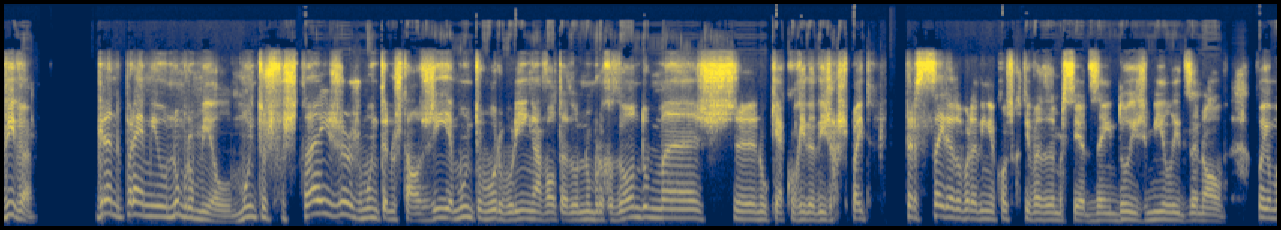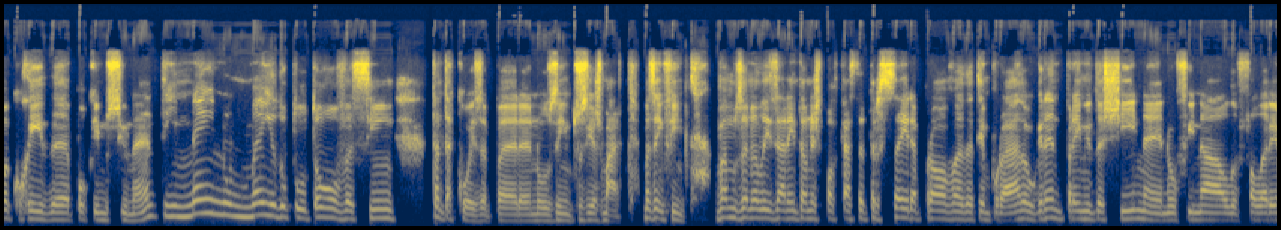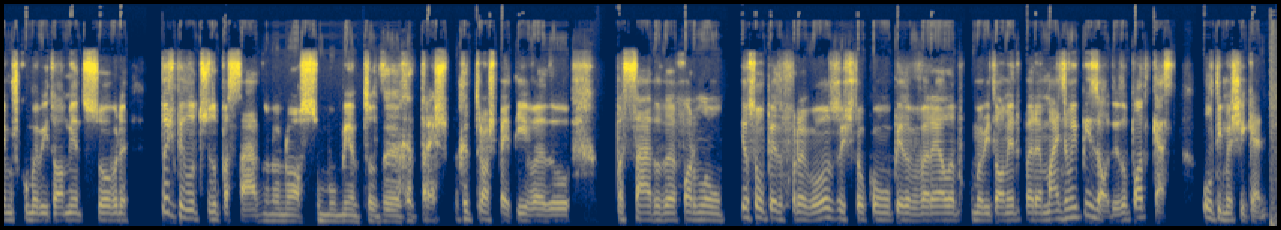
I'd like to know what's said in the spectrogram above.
Viva! Grande Prémio número 1000, muitos festejos, muita nostalgia, muito burburinho à volta do número redondo, mas eh, no que a corrida diz respeito, terceira dobradinha consecutiva da Mercedes em 2019. Foi uma corrida pouco emocionante e nem no meio do pelotão houve assim tanta coisa para nos entusiasmar. Mas enfim, vamos analisar então neste podcast a terceira prova da temporada, o Grande Prémio da China. No final falaremos, como habitualmente, sobre dois pilotos do passado no nosso momento de retrospectiva do passado da Fórmula 1. Eu sou o Pedro Fragoso e estou com o Pedro Varela, como habitualmente, para mais um episódio do podcast Última Chicane.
